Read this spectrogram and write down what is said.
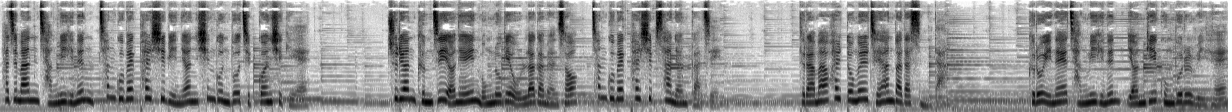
하지만 장미희는 1982년 신군부 집권 시기에 출연 금지 연예인 목록에 올라가면서 1984년까지 드라마 활동을 제한받았습니다. 그로 인해 장미희는 연기 공부를 위해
